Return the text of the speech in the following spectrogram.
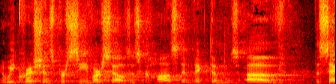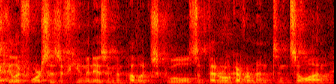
And we Christians perceive ourselves as constant victims of the secular forces of humanism and public schools and federal government and so on.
